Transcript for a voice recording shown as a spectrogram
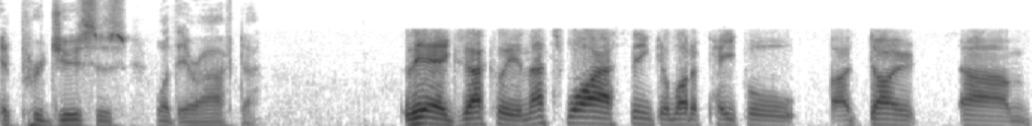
it produces what they're after. Yeah, exactly, and that's why I think a lot of people uh, don't um,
